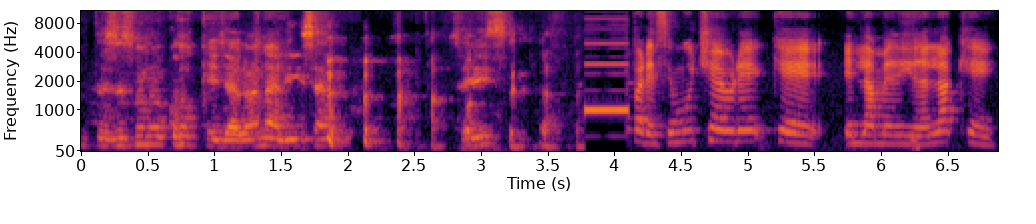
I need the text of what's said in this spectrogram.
entonces uno como que ya lo analiza. ¿sí? Me parece muy chévere que en la medida en la que,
